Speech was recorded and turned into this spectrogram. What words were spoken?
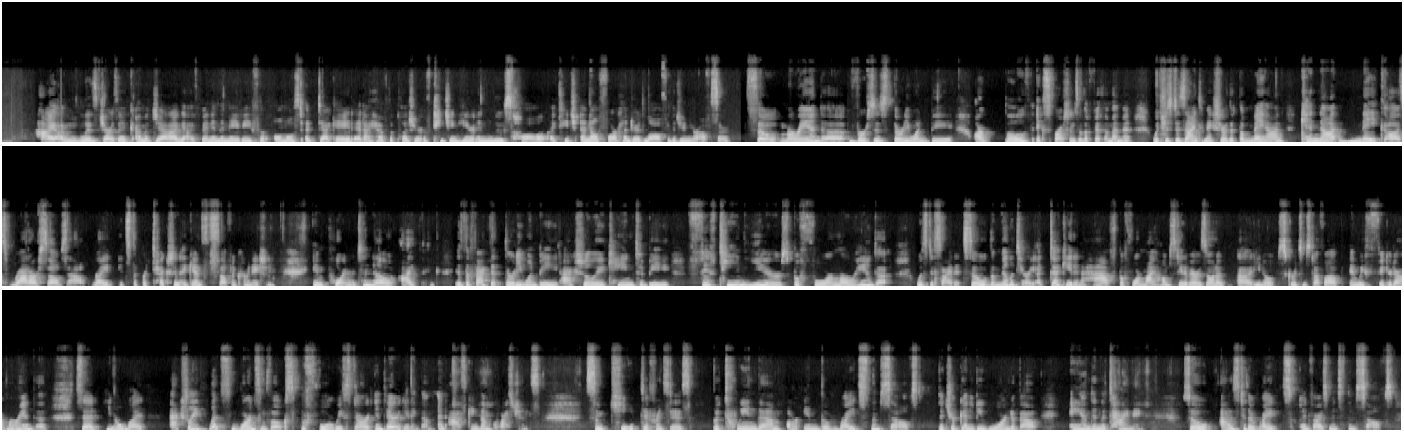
Hi, I'm Liz Jarzik. I'm a JAG. I've been in the Navy for almost a decade, and I have the pleasure of teaching here in Luce Hall. I teach NL 400 law for the junior officer. So, Miranda versus 31B are both expressions of the Fifth Amendment, which is designed to make sure that the man cannot make us rat ourselves out, right? It's the protection against self incrimination. Important to note, I think, is the fact that 31B actually came to be 15 years before Miranda was decided. So the military, a decade and a half before my home state of Arizona, uh, you know, screwed some stuff up and we figured out Miranda, said, you know what? actually, let's warn some folks before we start interrogating them and asking them questions. Some key differences between them are in the rights themselves that you're going to be warned about and in the timing. So, as to the rights advisements themselves,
